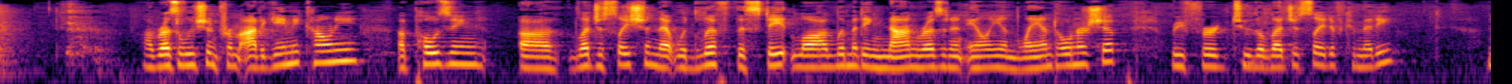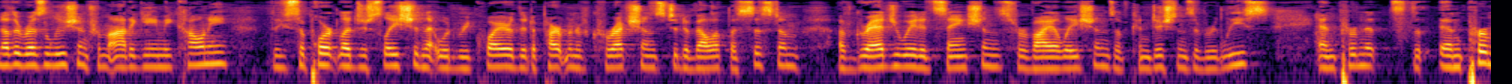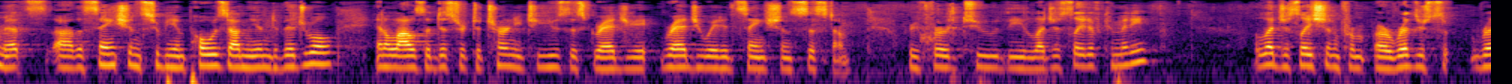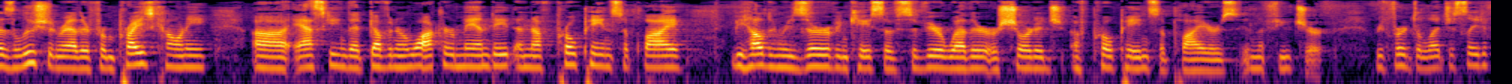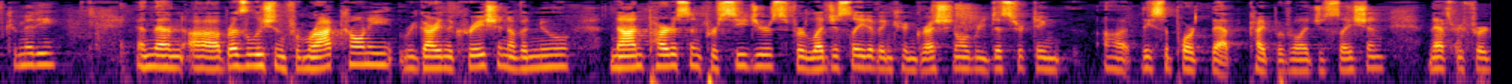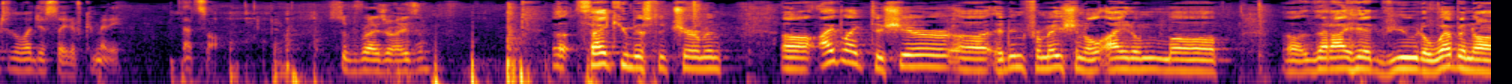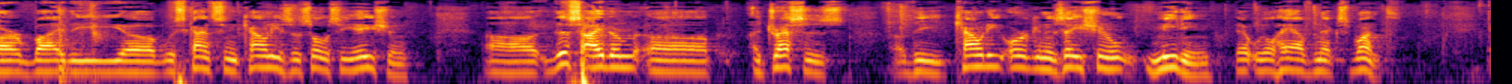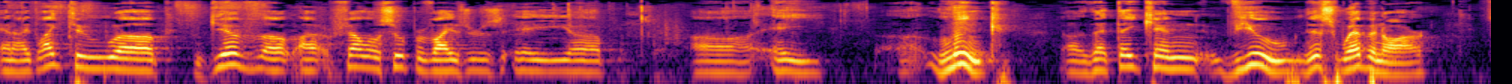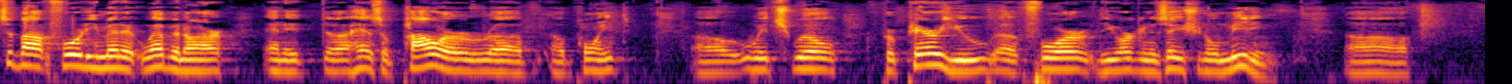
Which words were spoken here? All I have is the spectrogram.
A resolution from Outagamie County opposing uh, legislation that would lift the state law limiting non-resident alien land ownership, referred to the Legislative Committee. Another resolution from Outagamie County, they support legislation that would require the Department of Corrections to develop a system of graduated sanctions for violations of conditions of release and permits, the- and permits uh, the sanctions to be imposed on the individual and allows the district attorney to use this gradua- graduated sanctions system, referred to the Legislative Committee. Legislation from, or resolution rather, from Price County uh, asking that Governor Walker mandate enough propane supply be held in reserve in case of severe weather or shortage of propane suppliers in the future. Referred to Legislative Committee. And then a resolution from Rock County regarding the creation of a new nonpartisan procedures for legislative and congressional redistricting. Uh, They support that type of legislation, and that's referred to the Legislative Committee. That's all. Supervisor Eisen? Uh, Thank you, Mr. Chairman. Uh, I'd like to share uh, an informational item uh, that I had viewed, a webinar by the uh, Wisconsin Counties Association. Uh, This item uh, addresses uh, the county organizational meeting that we'll have next month. And I'd like to give our fellow supervisors a, a link that they can view this webinar. It's about 40-minute webinar, and it uh, has a power uh, uh, point uh, which will prepare you uh, for the organizational meeting.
